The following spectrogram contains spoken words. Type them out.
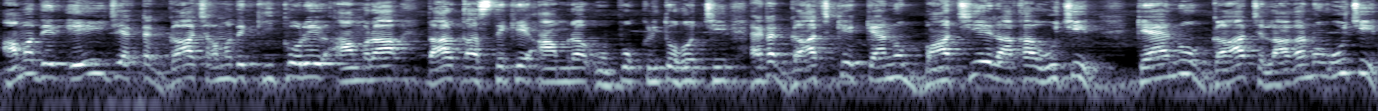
আমাদের এই যে একটা গাছ আমাদের কি করে আমরা, তার কাছ থেকে আমরা উপকৃত হচ্ছি। একটা গাছকে কেন বাঁচিয়ে রাখা উচিত? কেন গাছ লাগানো উচিত?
